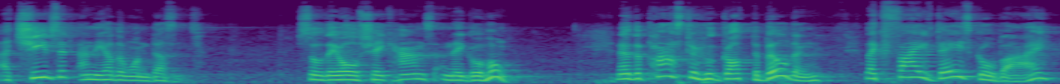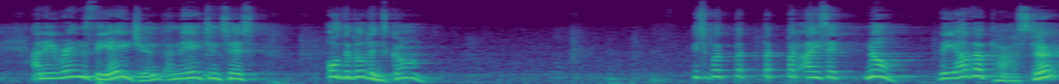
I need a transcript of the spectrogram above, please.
achieves it and the other one doesn't. So they all shake hands and they go home. Now, the pastor who got the building, like five days go by, and he rings the agent, and the agent says, Oh, the building's gone. He said, But, but, but, but I said, No, the other pastor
